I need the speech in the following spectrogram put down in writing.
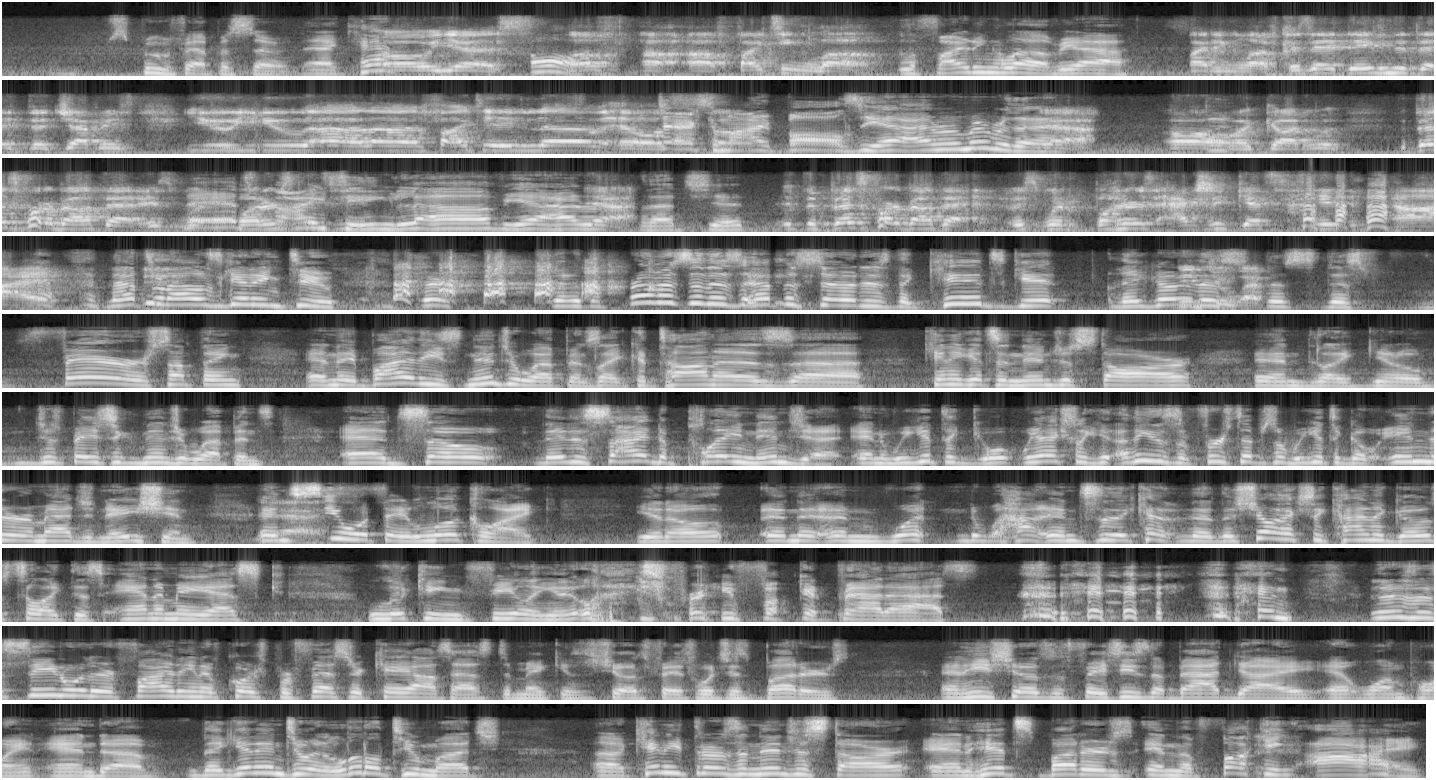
spoof episode, and I can't. Oh yes, Oh. love, uh, uh, fighting love, The Fighting Love, yeah. fighting love, because they, they even did the, the Japanese, you, you, uh, love, fighting love. Deck so- my balls, yeah, I remember that. Yeah. Oh my God. The best part about that is when That's Butters fighting love, yeah, I remember Yeah. that shit. The best part about that is when Butters actually gets hit in the eye. That's what I was getting to. The, the premise of this episode is the kids get they go to this, weapons. this this fair or something, and they buy these ninja weapons like katanas. Uh, Kenny gets a ninja star and like you know just basic ninja weapons. And so they decide to play ninja, and we get to go. We actually get. I think this is the first episode we get to go in their imagination and Yes. see what they look like you know, and and what how and so they kind the, the show actually kind of goes to like this anime esque looking feeling, and it looks pretty fucking badass. and there's a scene where they're fighting, and of course Professor Chaos has to make his show his face, which is Butters, and he shows his face. He's the bad guy at one point, and uh, they get into it a little too much. Uh, Kenny throws a ninja star and hits Butters in the fucking eye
